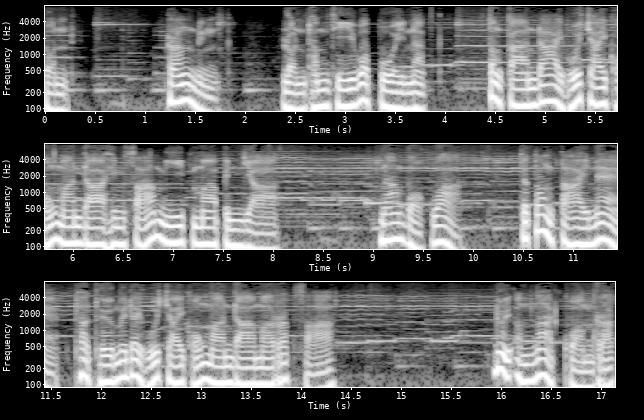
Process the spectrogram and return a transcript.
ตน ครั้งหนึ่ง หล่อนทำทีว่าป่วยหนัก ต้องการได้หัวใจของมารดาแห่งสามีมาเป็นยา นางบอกว่า จะต้องตายแน่ถ้าเธอไม่ได้หัวใจของมารดามารักษา ด้วยอำนาจความรัก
